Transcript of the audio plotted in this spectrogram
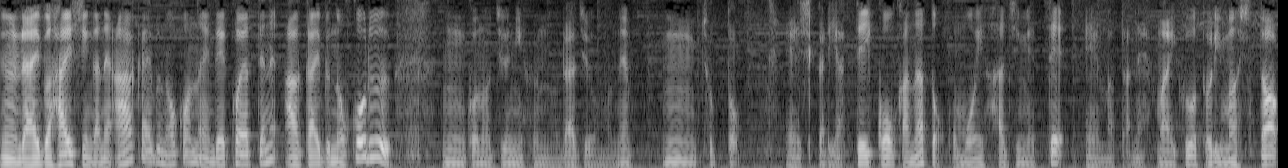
うん、ライブ配信がね、アーカイブ残んないんで、こうやってね、アーカイブ残る、うん、この12分のラジオもね、うん、ちょっと、えー、しっかりやっていこうかなと思い始めて、えー、またね、マイクを取りました。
